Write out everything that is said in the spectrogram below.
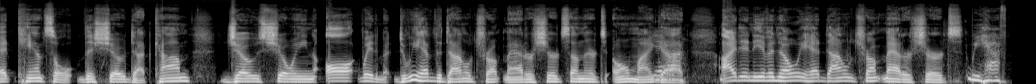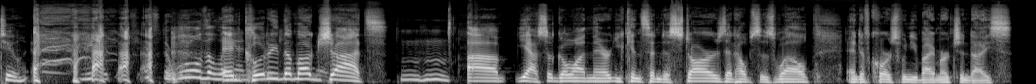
at cancelthisshow.com. Joe's showing all. Wait a minute. Do we have the Donald Trump Matter shirts on there? Too? Oh my Yeah. God. I didn't even know we had Donald Trump Matter shirts, We have to. It's the rule of the land. including the mug shots. hmm Um, yeah, so go on there. You can send us stars. That helps as well. And of course, when you buy merchandise,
